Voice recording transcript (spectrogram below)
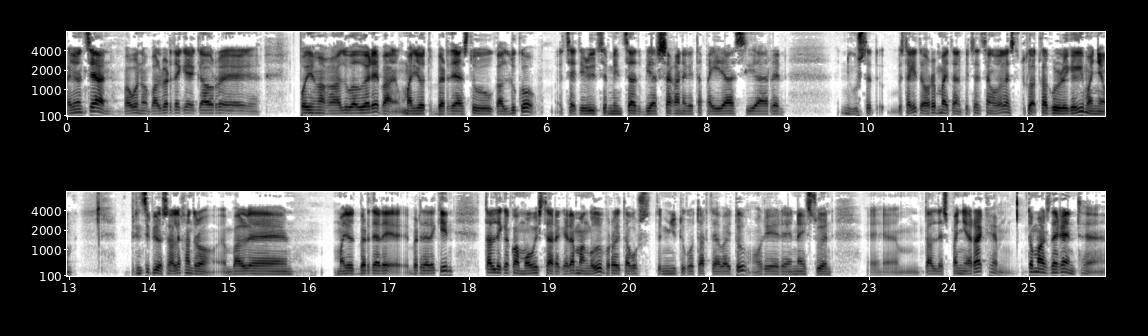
Gainontzean, ba bueno, Balberdek gaur e, podiuma galdu badu ere, ba, mailot berdea ez du galduko, ez zait iruditzen bintzat bihar saganek eta paira zidarren nik uste, ez dakit, horren baitan pentsatzen zango dela, ez dut kalkulurik egin, baina prinsipioz Alejandro, bale, maiot berdeare, berdearekin, taldekako mobistarrek eramango du, berroita bost minutuko tartea baitu, hori ere nahi zuen talde Espainiarrak. Tomas de Gent, eh,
